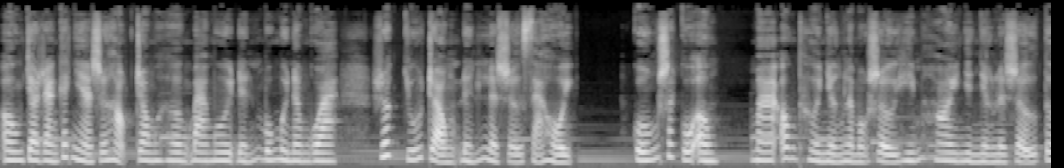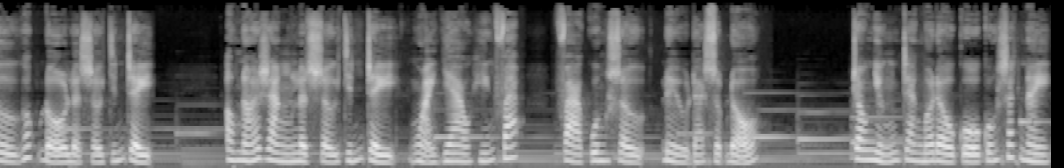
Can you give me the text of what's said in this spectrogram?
Ông cho rằng các nhà sử học trong hơn 30 đến 40 năm qua rất chú trọng đến lịch sử xã hội. Cuốn sách của ông mà ông thừa nhận là một sự hiếm hoi nhìn nhận lịch sử từ góc độ lịch sử chính trị. Ông nói rằng lịch sử chính trị, ngoại giao, hiến pháp và quân sự đều đã sụp đổ. Trong những trang mở đầu của cuốn sách này,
